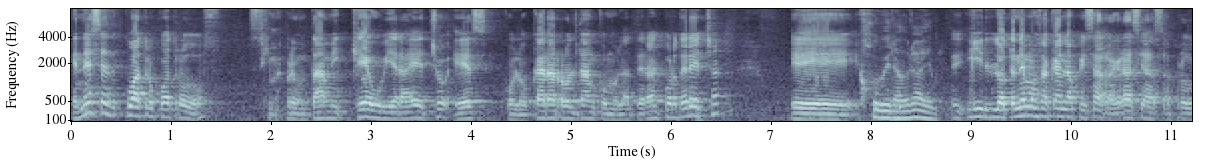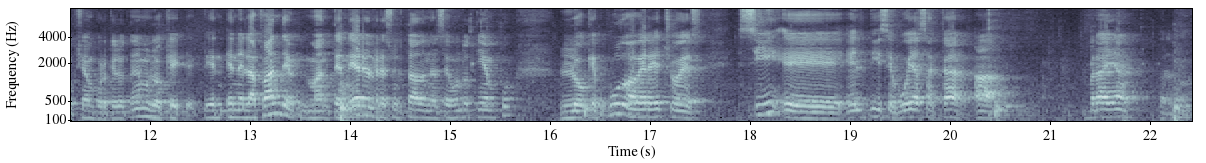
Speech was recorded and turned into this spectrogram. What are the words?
en ese 4-4-2, si me preguntaba a mí qué hubiera hecho, es colocar a Roldán como lateral por derecha. Eh, Subir a Brian. y lo tenemos acá en la pizarra, gracias a producción, porque lo tenemos. Lo que, en, en el afán de mantener el resultado en el segundo tiempo, lo que pudo haber hecho es, si eh, él dice, voy a sacar a Brian, perdón,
